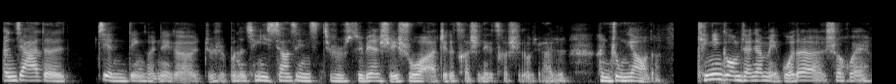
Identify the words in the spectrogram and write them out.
专家的鉴定和那个，就是不能轻易相信，就是随便谁说啊这个测试那个测试的，我觉得还是很重要的。婷婷给我们讲讲美国的社会。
